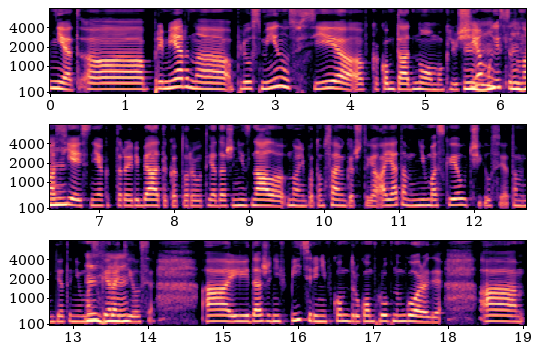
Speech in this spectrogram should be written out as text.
Нет, а, примерно плюс-минус все в каком-то одном ключе mm-hmm. мыслят. Mm-hmm. У нас есть некоторые ребята, которые вот я даже не знала, но они потом сами говорят, что я, а я там не в Москве учился, я там где-то не в Москве mm-hmm. родился, а, и даже не в Питере, ни в каком другом крупном городе. А,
